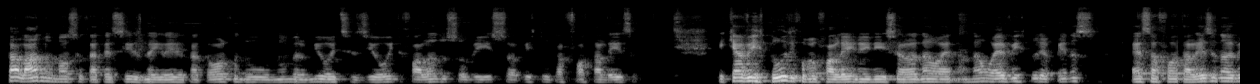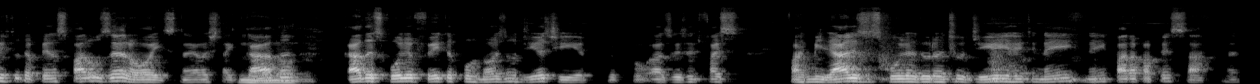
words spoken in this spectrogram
está lá no nosso catecismo da Igreja Católica, no número 1808, falando sobre isso, a virtude da fortaleza. E que a virtude, como eu falei no início, ela não é, não é virtude apenas essa fortaleza não é virtude apenas para os heróis, né? Ela está em cada, não, não. cada escolha feita por nós no dia a dia. Às vezes a gente faz, faz milhares de escolhas durante o dia e a gente nem, nem para para pensar, né?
